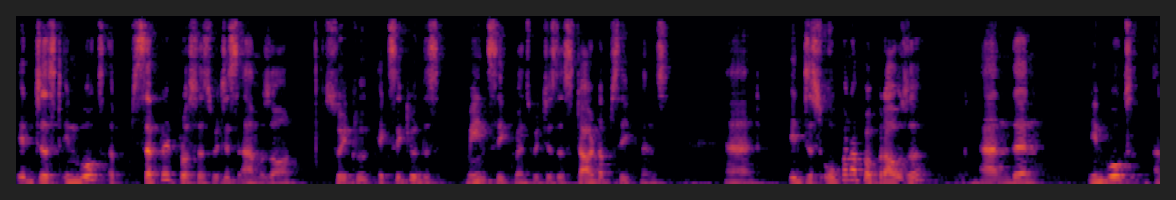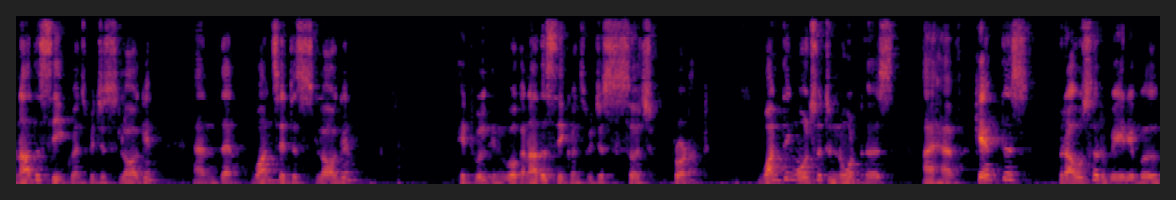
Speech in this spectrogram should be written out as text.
it just invokes a separate process which is Amazon. So it will execute this main sequence which is the startup sequence and it just open up a browser and then invokes another sequence which is login and then once it is login it will invoke another sequence which is search product. One thing also to note is I have kept this browser variable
